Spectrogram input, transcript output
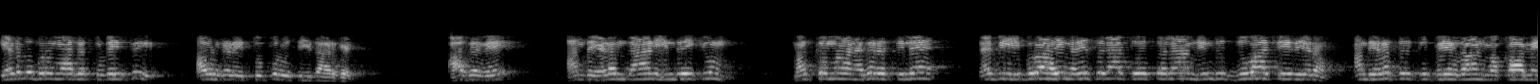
இடதுபுறமாக துடைத்து அவர்களை துப்புரவு செய்தார்கள். ஆகவே அந்த இடம்தான் இன்றைக்கும் மக்கமா நகரத்திலே நபி இப்ராஹிம் அலிசலாத்து வசலாம் நின்று துவா செய்த இடம். அந்த இடத்திற்கு பெயர் தான் மக்காமே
